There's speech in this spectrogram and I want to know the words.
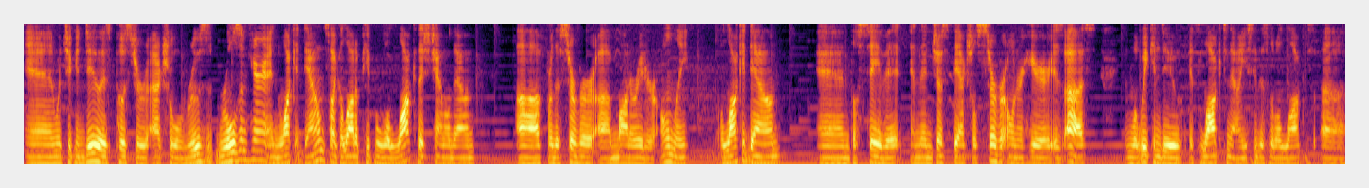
And what you can do is post your actual rules, rules in here and lock it down. So like a lot of people will lock this channel down uh, for the server uh, moderator only. They'll lock it down and they'll save it. And then just the actual server owner here is us. And what we can do, it's locked now. You see this little locked uh,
